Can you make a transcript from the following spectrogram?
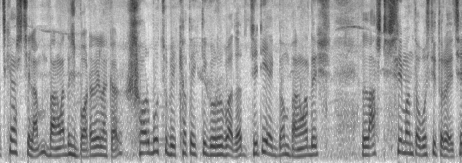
আজকে আসছিলাম বাংলাদেশ বর্ডার এলাকার সর্বোচ্চ বিখ্যাত একটি গরুর বাজার, যেটি একদম বাংলাদেশ লাস্ট সীমান্তে অবস্থিত রয়েছে।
